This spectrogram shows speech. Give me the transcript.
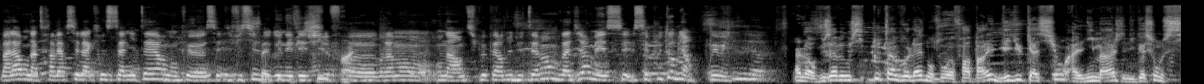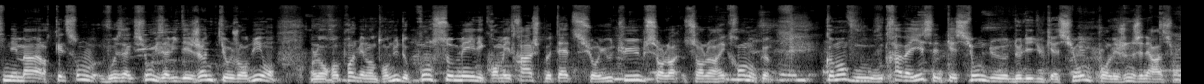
Bah là, on a traversé la crise sanitaire, donc euh, c'est difficile Ça de donner difficile, des chiffres. ouais. euh, vraiment, on a un petit peu perdu du terrain, on va dire, mais c'est plutôt bien. Oui, oui. Alors vous avez aussi tout un volet dont on va parler d'éducation à l'image, d'éducation au cinéma. Alors quelles sont vos actions vis-à-vis des jeunes qui aujourd'hui on, on leur reproche bien entendu de consommer les courts métrages peut-être sur YouTube, sur leur, écran. Donc euh, comment vous, travaillez cette question de, l'éducation pour les jeunes générations?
